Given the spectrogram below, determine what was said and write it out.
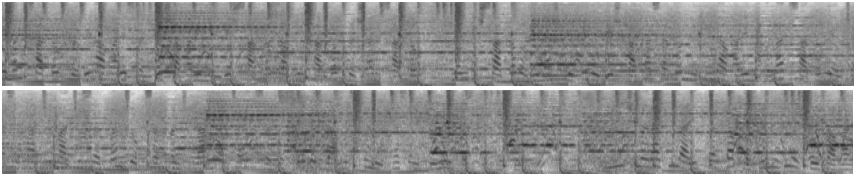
हेमंत सातव प्रवीण आवाळे संदेश आवाळे मंगेश सातव राहुल सातव प्रशांत सातव मंगेश सातव अविनाश पेटे योगेश काका सातव नितीन आवाळे नवनाथ सातव यांच्यासह आजी माजी सरपंच उपसरपंच ग्रामपंचायत सदस्य व ग्रामस्थ मोठ्या संख्येने उपस्थित होते. न्यूज मराठी लाईव्ह करता प्रतिनिधी अशोक आवाळे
